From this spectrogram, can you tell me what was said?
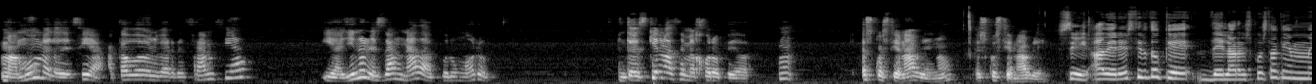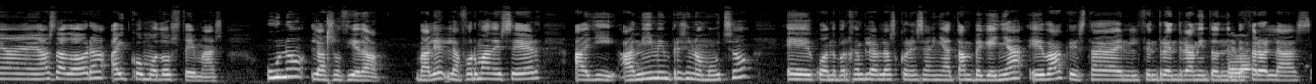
Mamú me lo decía, acabo de volver de Francia y allí no les dan nada por un oro. Entonces, ¿quién lo hace mejor o peor? Mm, es cuestionable, ¿no? Es cuestionable. Sí, a ver, es cierto que de la respuesta que me has dado ahora hay como dos temas. Uno, la sociedad, ¿vale? La forma de ser allí. A mí me impresionó mucho eh, cuando, por ejemplo, hablas con esa niña tan pequeña, Eva, que está en el centro de entrenamiento donde empezaron las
